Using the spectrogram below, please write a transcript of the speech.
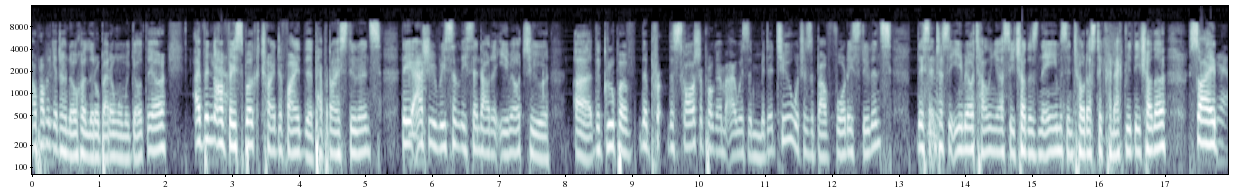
I'll probably get to know her a little better when we go there. I've been on Facebook trying to find the Pepperdine students. They actually recently sent out an email to uh, the group of the pr- the scholarship program I was admitted to, which is about forty students. They sent us an email telling us each other's names and told us to connect with each other. So I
